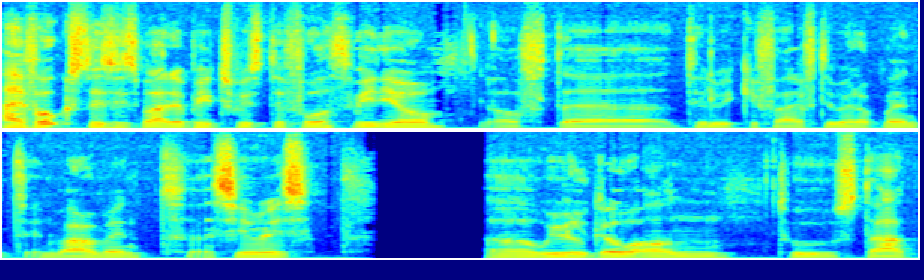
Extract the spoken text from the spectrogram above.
Hi folks, this is Mario Pietsch with the fourth video of the TiddlyWiki 5 development environment uh, series. Uh, we will go on to start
